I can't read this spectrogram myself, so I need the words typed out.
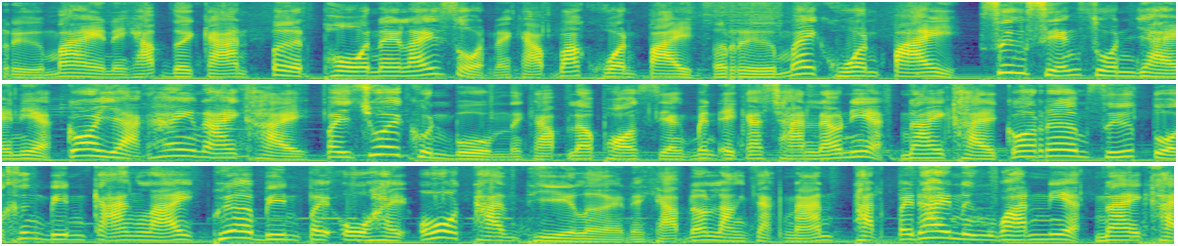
หรือไม่นะครับ โดยการเปิดโพลในไลฟ์สดนะครับว่าควรไปหรือไม่ควรไป ซึ่งเสียงส่วนใหญ่เนี่ยก็อยากให้นายไข่ไปช่วยคุณบูมนะครับแล้วพอเสียงเป็นเอกฉันแล้วเนี่ยนายไข่ก็เริ่มซื้อตั๋วเครื่องบินกลางไลฟ์เพื่อบินไปโอไฮโอทันทีเลยนะครับ แล้วหลังจากนั้นถัดไปได้หนึ่งวันเนี่ย นายไข่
